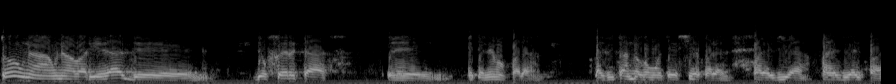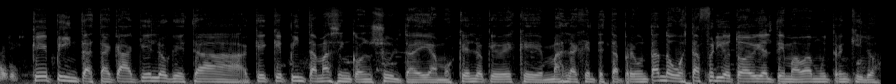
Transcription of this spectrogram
toda una, una variedad de de ofertas eh, que tenemos para palpitando como te decía para, para el día para el día del padre. Qué pinta hasta acá qué es lo que está qué, qué pinta más en consulta digamos qué es lo que ves que más la gente está preguntando o está frío todavía el tema va muy tranquilo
